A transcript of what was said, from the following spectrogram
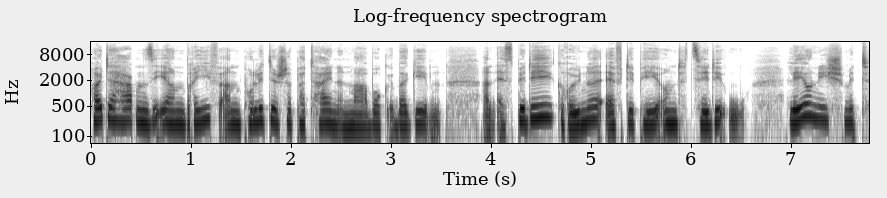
Heute haben sie ihren Brief an politische Parteien in Marburg übergeben. An SPD, Grüne, FDP und CDU. Leonie Schmidt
